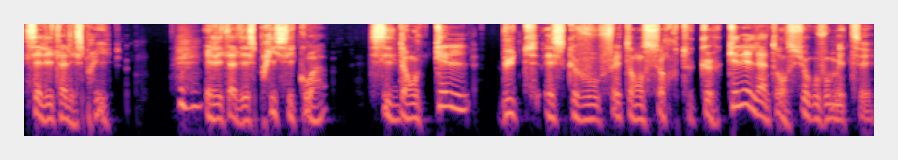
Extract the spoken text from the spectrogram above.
C'est l'état d'esprit. Mhm. Et l'état d'esprit, c'est quoi? C'est dans quel but est-ce que vous faites en sorte que... Quelle est l'intention que vous mettez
